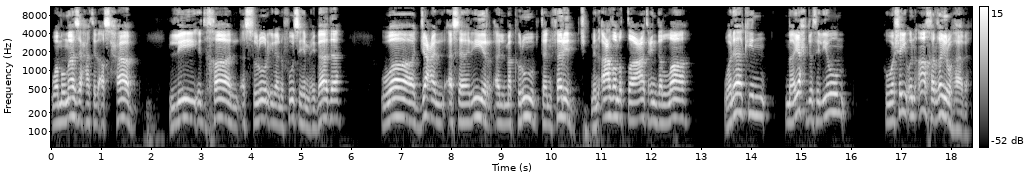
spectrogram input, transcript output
وممازحة الأصحاب لإدخال السرور إلى نفوسهم عبادة وجعل أسارير المكروب تنفرج من أعظم الطاعات عند الله. ولكن ما يحدث اليوم هو شيء آخر غير هذا.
